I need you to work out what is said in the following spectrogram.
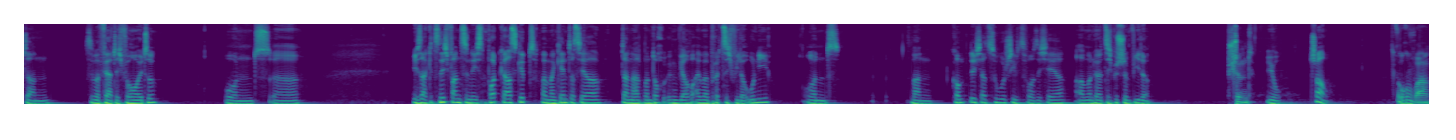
dann sind wir fertig für heute. Und äh, ich sage jetzt nicht, wann es den nächsten Podcast gibt, weil man kennt das ja, dann hat man doch irgendwie auf einmal plötzlich wieder Uni und man kommt nicht dazu, schiebt es vor sich her, aber man hört sich bestimmt wieder. Stimmt. Jo. Ciao. Au revoir.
